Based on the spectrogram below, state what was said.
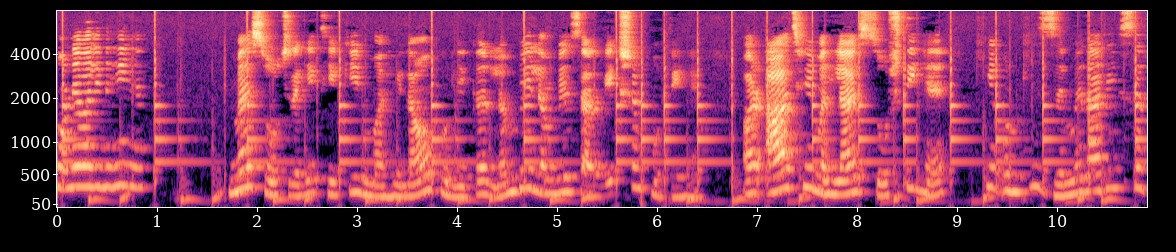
होने वाली नहीं है। मैं सोच रही थी कि महिलाओं को लेकर लंबे लंबे सर्वेक्षण होते हैं और आज भी महिलाएँ सोचती हैं कि उनकी ज़िम्मेदारी सिर्फ़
